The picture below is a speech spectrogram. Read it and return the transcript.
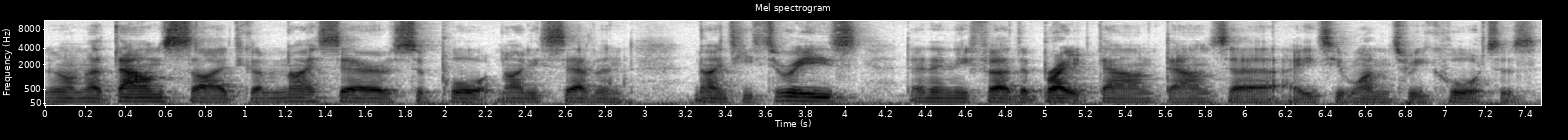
And on the downside you've got a nice area of support 97 93s then any further breakdown down to 81 and three quarters.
